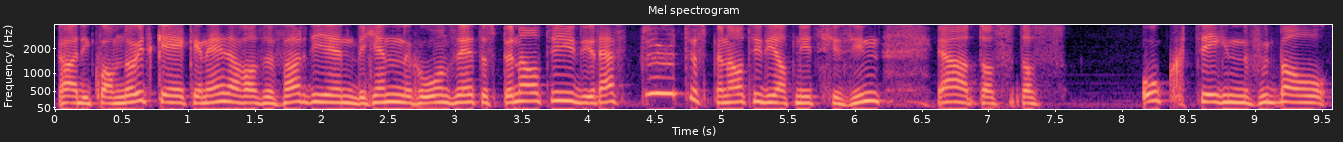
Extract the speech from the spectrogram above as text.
ja, die kwam nooit kijken. Hè. Dat was de VAR die in het begin gewoon zei, het is penalty. Die ref, het is penalty, die had niets gezien. Ja, dat is, dat ook tegen voetbal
